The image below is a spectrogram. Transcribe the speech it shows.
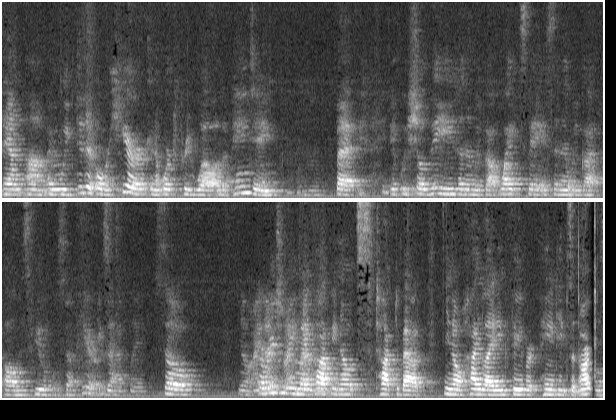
And, um, I mean, we did it over here and it worked pretty well on the painting, but if we show these and then we've got white space and then we've got all this beautiful stuff here. Exactly. So No, I. I- originally, I my definitely- copy notes talked about, you know, highlighting favorite paintings and art, these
